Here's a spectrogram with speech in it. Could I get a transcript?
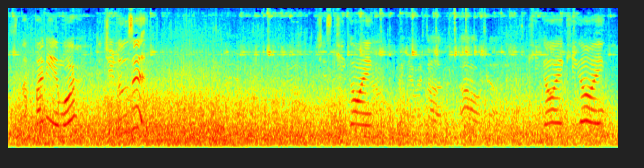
It's not funny anymore. Did you lose it? Just keep going. Keep going, keep going.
